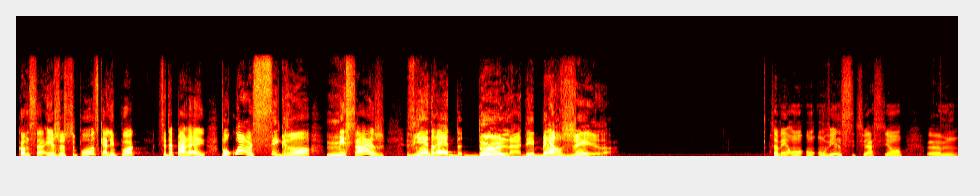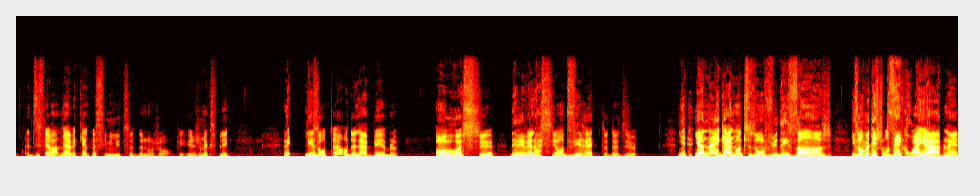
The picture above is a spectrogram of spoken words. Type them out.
Comme ça. Et je suppose qu'à l'époque, c'était pareil. Pourquoi un si grand message viendraient d'eux, des bergers. Vous savez, on, vit une situation euh, différente, mais avec quelques similitudes de nos jours. Puis je m'explique. les auteurs de la Bible ont reçu des révélations directes de Dieu. Il y en a également qui ont vu des anges. Ils ont vu des choses incroyables. Hein.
